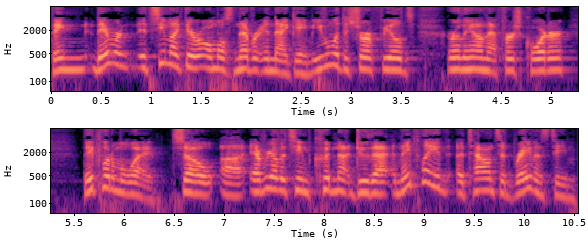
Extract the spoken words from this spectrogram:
They they were. It seemed like they were almost never in that game, even with the short fields early on that first quarter. They put them away. So uh, every other team could not do that, and they played a talented Ravens team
